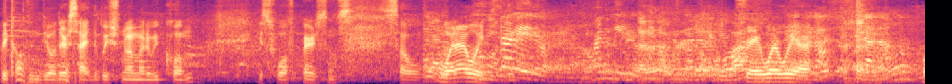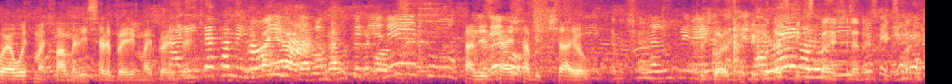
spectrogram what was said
because in the other side which normally we come is full of persons. So Where are we? Salero, Juanito. Say where we are. We are with my family celebrating my birthday. Carita está mejor, hija. And this guy is a bit shy of because people that speak Spanish and I don't speak Spanish.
